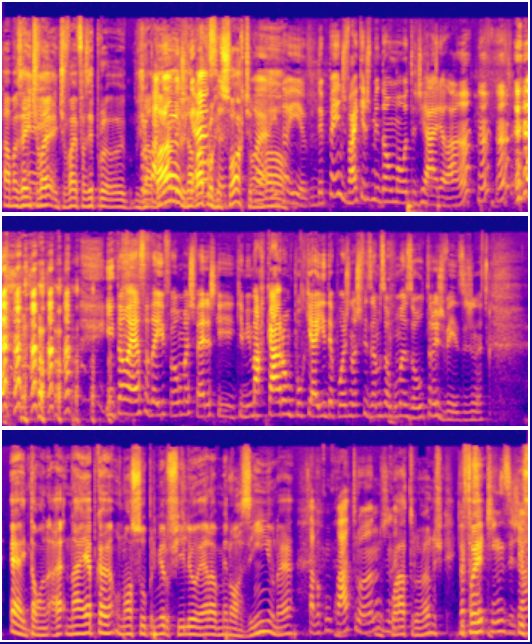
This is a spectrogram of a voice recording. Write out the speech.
Ah, mas a gente, vai, a gente vai fazer pro, Propaganda jabá, de jabá graça? pro resort? Ué, não. daí? Depende, vai que eles me dão uma outra diária lá. Hã? Hã? Hã? então, essa daí foi umas férias que, que me marcaram, porque aí depois nós fizemos algumas outras vezes, né? É, então, na época, o nosso primeiro filho era menorzinho, né? Tava com quatro anos, Com né? quatro anos. Vai e foi, fazer 15 já.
